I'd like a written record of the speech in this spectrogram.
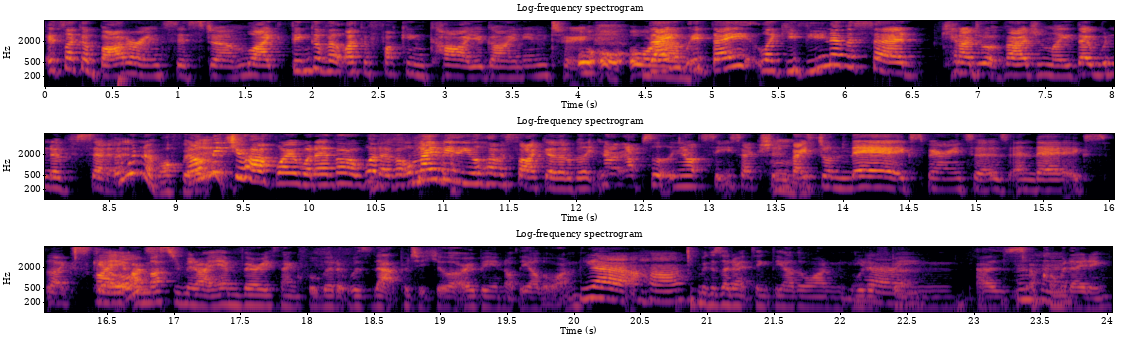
It's like a bartering system. Like think of it like a fucking car you're going into. or, or, or they um, if they like if you never said can I do it vaginally, they wouldn't have said it. they wouldn't have offered They'll it meet you halfway, whatever, whatever. Or maybe you'll have a psycho that'll be like, no, absolutely not C-section, based on their experiences and their ex- like skills. I, I must admit I am very thankful that it was that particular OB and not the other one Yeah. Uh huh. because I don't think the other one would have Yeah. Mm-hmm. been as accommodating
